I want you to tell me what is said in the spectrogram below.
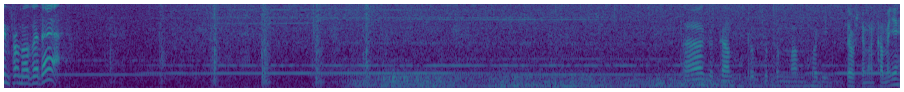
Came from over there. Tak, kam to potom mám hodiť? Ja už nemám kamene?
